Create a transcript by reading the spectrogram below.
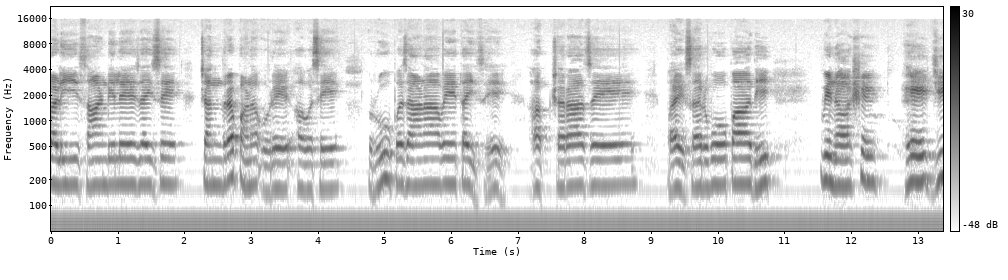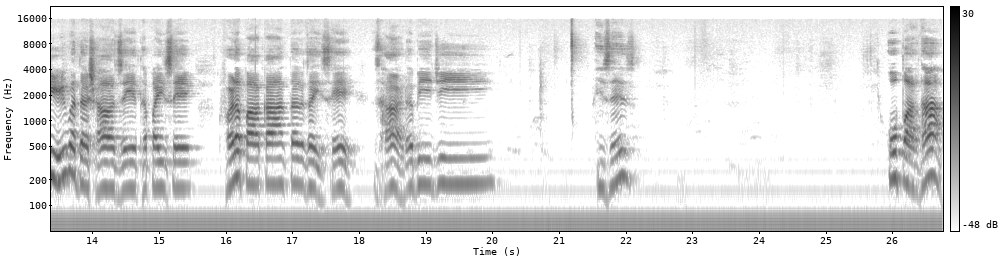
कड़ी सांडिले जैसे चंद्रपण उरे अवसे रूप जाणावे तैसे अक्षराचे पै सर्वोपाधी विनाशे हे जीव दशा जेथ पैसे फळपाकांत जैसे झाड बीजी। He says, O Partha,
